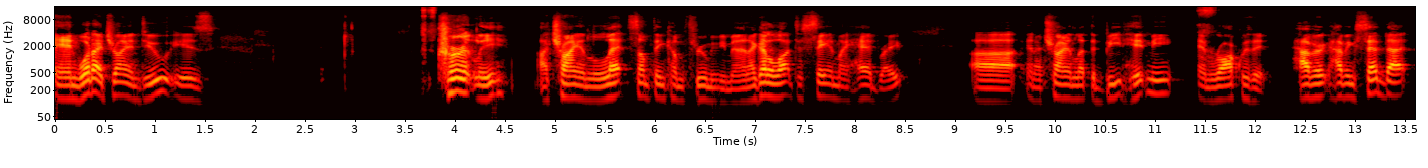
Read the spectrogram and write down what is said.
and what I try and do is currently I try and let something come through me, man. I got a lot to say in my head, right? Uh, and I try and let the beat hit me and rock with it. Having, having said that,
